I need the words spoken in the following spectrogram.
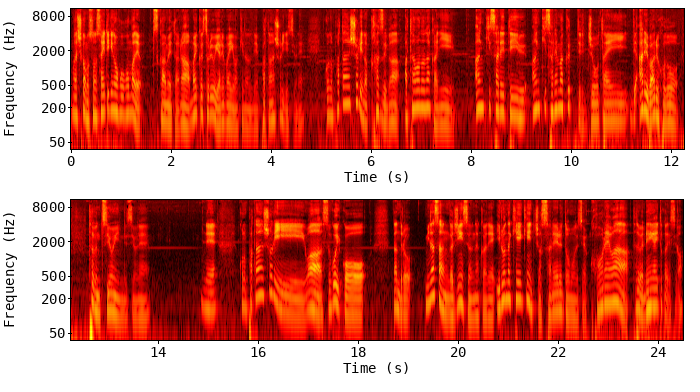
まあ、しかもその最適な方法までつかめたら、毎回それをやればいいわけなので、パターン処理ですよね。このパターン処理の数が頭の中に暗記されている、暗記されまくってる状態であればあるほど、多分強いんですよね。で、このパターン処理は、すごいこう、なんだろう、皆さんが人生の中でいろんな経験値をされると思うんですよ。これは、例えば恋愛とかですよ。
